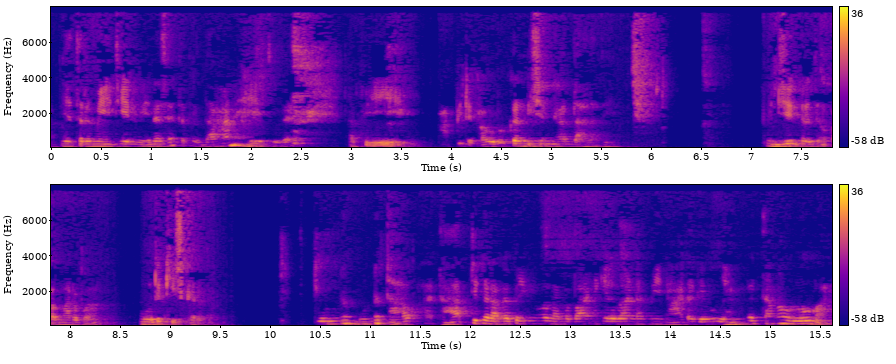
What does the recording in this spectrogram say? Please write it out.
අපි අතර මේ තියෙන වෙනසට ප්‍රධාන හේතුව. අපි අපිට කවුරු කන්ඩිෂන් එකක් දාලා තියෙනවා කන්ඩිෂන් කරලා කමාරපා මොකට කිස් කරනවා. මුන්න මුන්න තාත්වික රඟපෑම රඟපාන්න කියලා බලන්න මේ නාටකෙම හැම තම උරෝමන.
